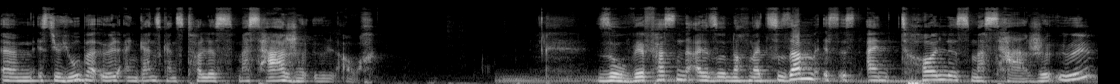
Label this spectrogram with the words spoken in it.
ähm, ist Jojobaöl ein ganz, ganz tolles Massageöl auch. So, wir fassen also nochmal zusammen. Es ist ein tolles Massageöl.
